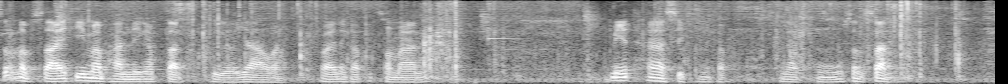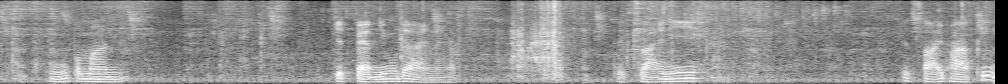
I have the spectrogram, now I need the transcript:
สำหรับสายที่มาพันนี่ครับ ตัดเผื่อยาวไว้นะครับ ประมาณเมตรห้าสิบนะครับขนาดหูสั้นๆ หูประมาณเจ็ดแปดนิ้วได้นะครับ แต่สายนี้เป็นสายผ่าครึ่ง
